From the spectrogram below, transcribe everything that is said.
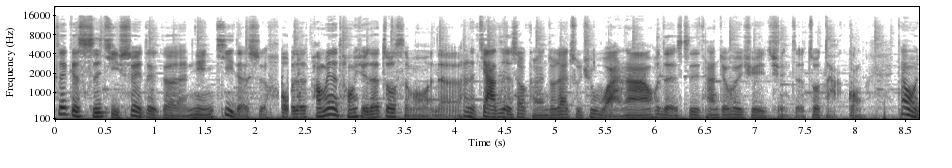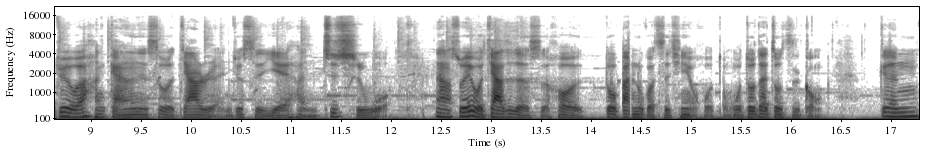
这个十几岁这个年纪的时候，我的旁边的同学在做什么呢？他的假日的时候可能都在出去玩啊，或者是他就会去选择做打工。但我觉得我要很感恩的是，我的家人就是也很支持我。那所以，我假日的时候多半如果慈亲有活动，我都在做自工，跟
